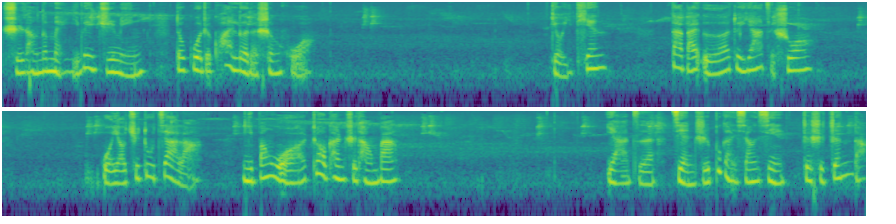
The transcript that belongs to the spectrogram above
池塘的每一位居民都过着快乐的生活。有一天，大白鹅对鸭子说：“我要去度假啦。”你帮我照看池塘吧。鸭子简直不敢相信这是真的。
